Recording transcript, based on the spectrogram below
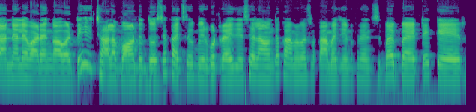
ధాన్యాలే వాడాం కాబట్టి చాలా బాగుంటుంది దోశ. ఖచ్చితంగా మీరు కూడా ట్రై చేసి ఎలా ఉందో కామెంట్ బాక్స్లో కామెంట్ చేయండి friends. Bye bye. Take care.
